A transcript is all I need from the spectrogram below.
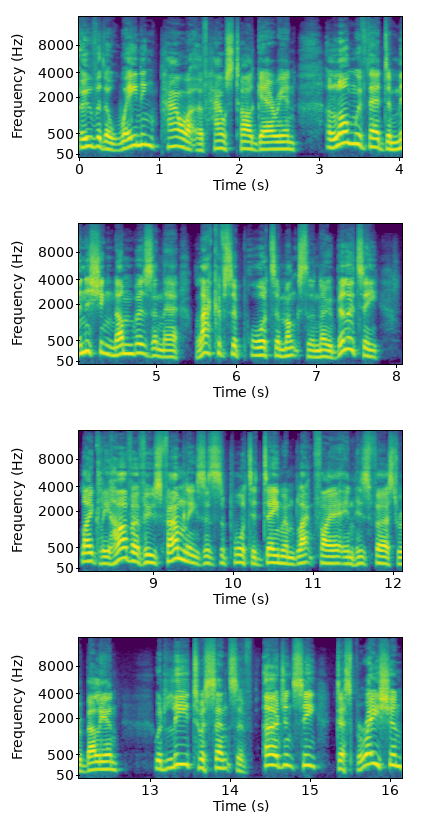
over the waning power of House Targaryen, along with their diminishing numbers and their lack of support amongst the nobility, likely of whose families had supported Daemon Blackfyre in his first rebellion, would lead to a sense of urgency, desperation,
